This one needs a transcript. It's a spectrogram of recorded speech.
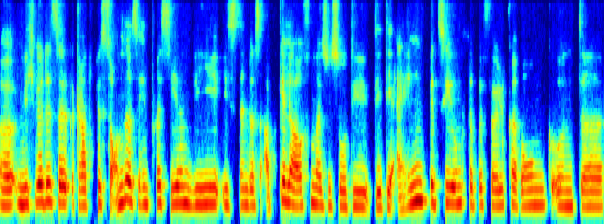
Äh, mich würde es gerade besonders interessieren, wie ist denn das abgelaufen, also so die, die, die Einbeziehung der Bevölkerung und äh,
